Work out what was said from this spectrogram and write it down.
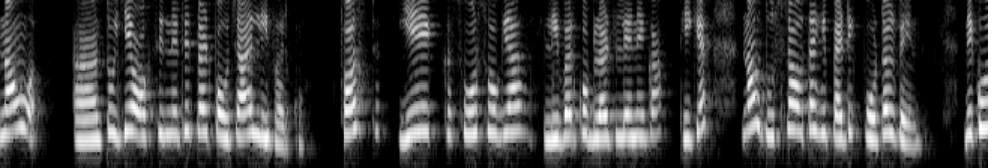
नाउ तो ये ऑक्सीजनेटेड ब्लड पहुँचाया लीवर को। फ़र्स्ट ये एक सोर्स हो गया लीवर को ब्लड लेने का, ठीक है? नाउ दूसरा होता है हिपैटिक पोर्टल वेन देखो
